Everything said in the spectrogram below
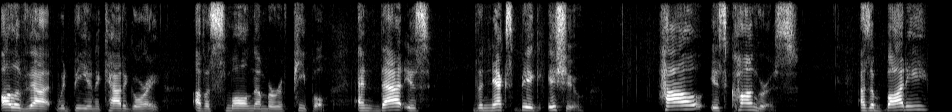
all of that would be in a category of a small number of people. And that is the next big issue. How is Congress, as a body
